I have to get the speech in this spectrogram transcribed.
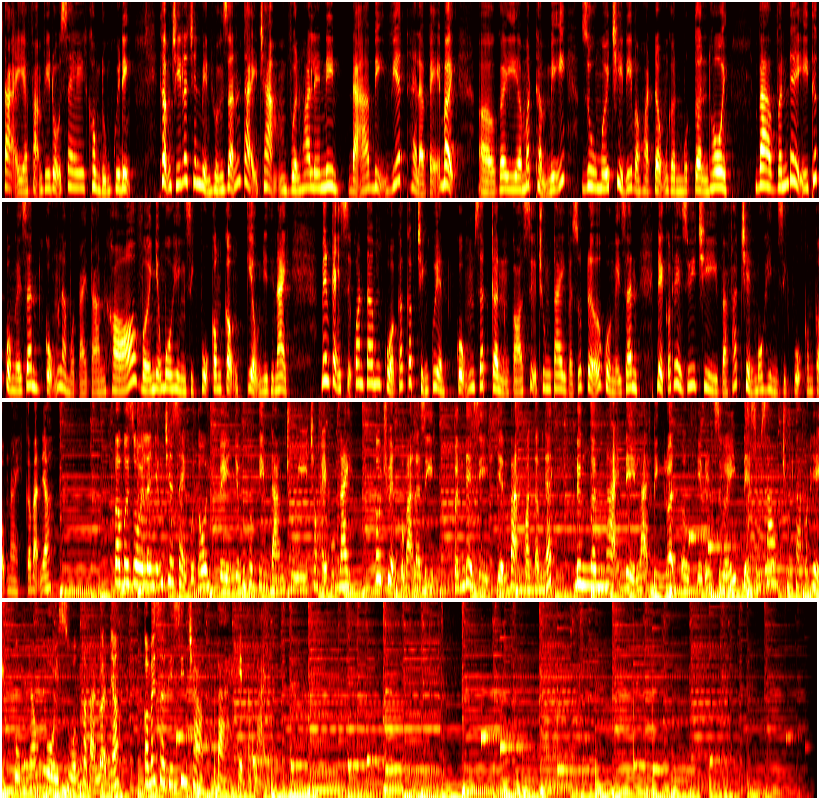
tại phạm vi độ xe không đúng quy định. Thậm chí là trên biển hướng dẫn tại trạm vườn hoa Lenin đã bị viết hay là vẽ bậy gây mất thẩm mỹ, dù mới chỉ đi vào hoạt động gần một tuần thôi. Và vấn đề ý thức của người dân cũng là một bài toán khó với những mô hình dịch vụ công cộng kiểu như thế này. Bên cạnh sự quan tâm của các cấp chính quyền, cũng rất cần có sự chung tay và giúp đỡ của người dân để có thể duy trì và phát triển mô hình dịch vụ công cộng này các bạn nhé. Và vừa rồi là những chia sẻ của tôi về những thông tin đáng chú ý trong ngày hôm nay. Câu chuyện của bạn là gì? Vấn đề gì khiến bạn quan tâm nhất? Đừng ngần ngại để lại bình luận ở phía bên dưới để số sau chúng ta có thể cùng nhau ngồi xuống và bàn luận nhé. Còn bây giờ thì xin chào và hẹn gặp lại.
